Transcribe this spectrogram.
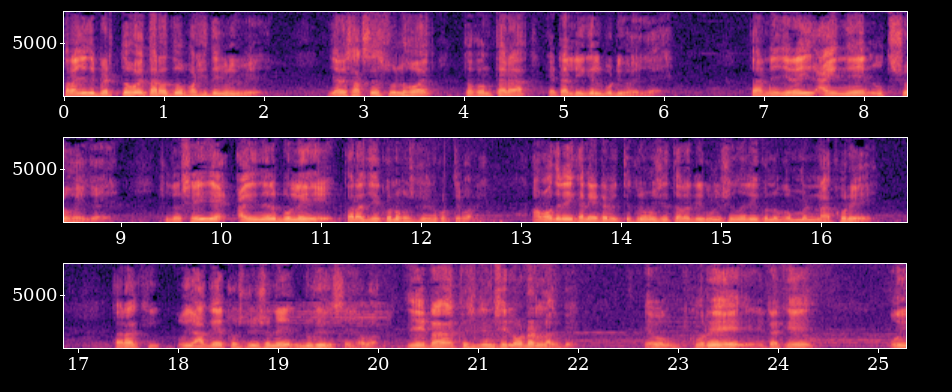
তারা যদি ব্যর্থ হয় তারা তো ফাঁসিতে ঝুলবে। যারা সাকসেসফুল হয় তখন তারা এটা লিগেল বডি হয়ে যায়। তার নিজেরাই আইনের উৎস হয়ে যায়। সুতরাং সেই আইনের বলে তারা যে কোনো কনস্টিটিউশন করতে পারে। আমাদের এখানে এটা ব্যতিক্রম হয়েছে তারা রিভলিউশনারি কোনো গভর্নমেন্ট না করে তারা কি ওই আগের কনস্টিটিউশনে ঢুকে গেছে আবার। যে এটা প্রেসিডেন্সিয়াল অর্ডার লাগবে এবং করে এটাকে ওই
